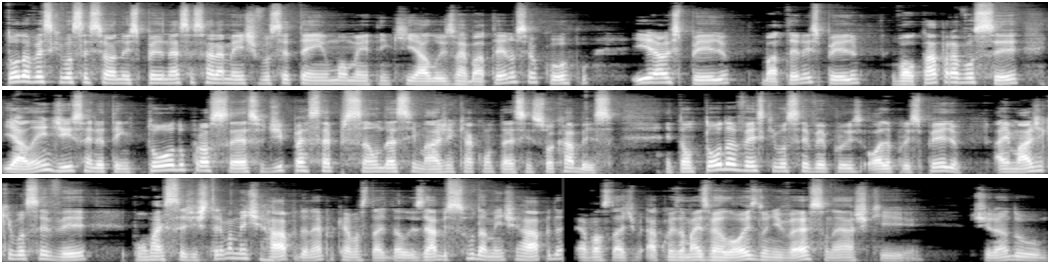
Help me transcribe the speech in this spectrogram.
toda vez que você se olha no espelho, necessariamente você tem um momento em que a luz vai bater no seu corpo, ir ao espelho, bater no espelho, voltar para você, e além disso, ainda tem todo o processo de percepção dessa imagem que acontece em sua cabeça. Então, toda vez que você vê pro, olha para o espelho, a imagem que você vê, por mais que seja extremamente rápida, né, porque a velocidade da luz é absurdamente rápida, é a velocidade, a coisa mais veloz do universo, né, acho que tirando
